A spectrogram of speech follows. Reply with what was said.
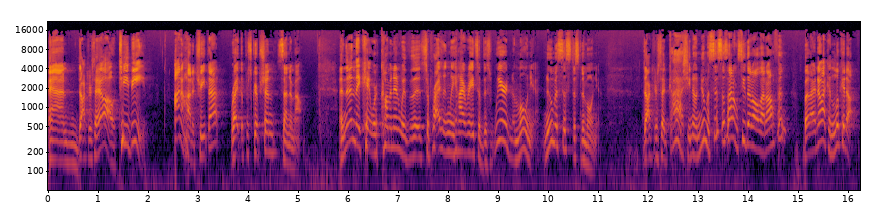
And doctors say, "Oh, TB, I know how to treat that. Write the prescription, send them out." And then they came, were coming in with the surprisingly high rates of this weird pneumonia, pneumocystis pneumonia. Doctor said, "Gosh, you know, pneumocystis, I don't see that all that often, but I know I can look it up.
